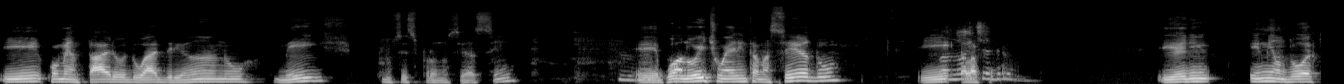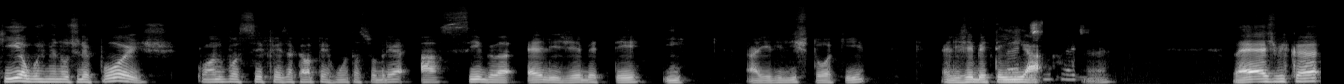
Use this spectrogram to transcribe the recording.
E comentário do Adriano Meis, não sei se pronuncia assim. Uhum. É, boa noite, Wellington Macedo. E boa noite, ela... Adriano. E ele emendou aqui, alguns minutos depois, quando você fez aquela pergunta sobre a sigla LGBTI. Aí ele listou aqui LGBTIA. Né? Lésbica,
